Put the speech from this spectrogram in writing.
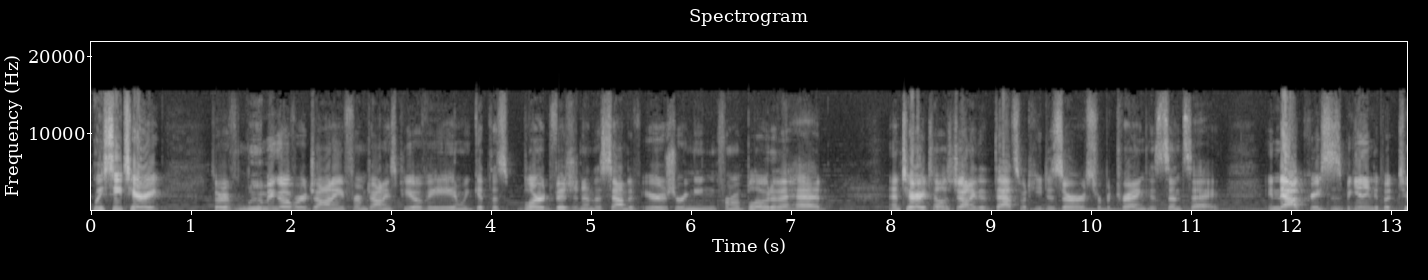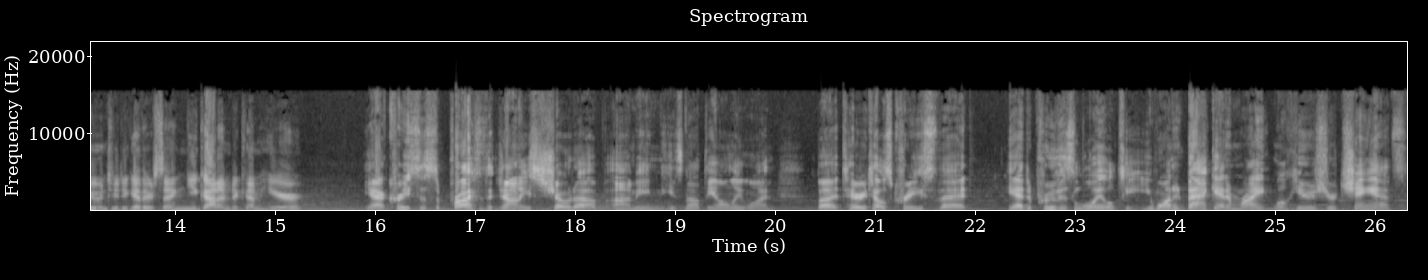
We see Terry sort of looming over Johnny from Johnny's POV, and we get this blurred vision and the sound of ears ringing from a blow to the head. And Terry tells Johnny that that's what he deserves for betraying his sensei. And now Kreese is beginning to put two and two together, saying, You got him to come here? Yeah, Kreese is surprised that Johnny showed up. I mean, he's not the only one. But Terry tells Kreese that he had to prove his loyalty. You wanted back at him, right? Well, here's your chance.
